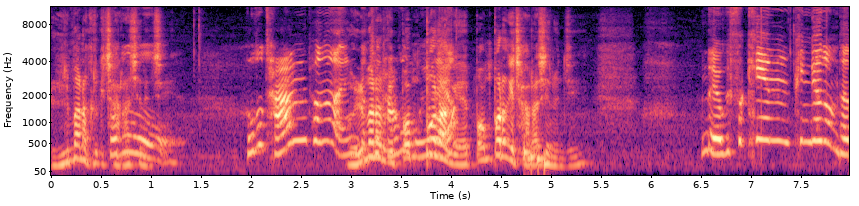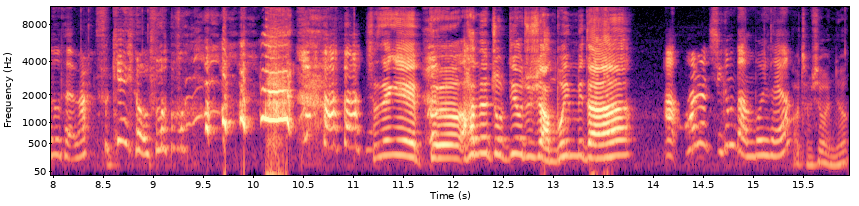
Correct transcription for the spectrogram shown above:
얼마나 그렇게 저도- 잘하시는지 저도 잘하는 편은 아닌데 얼마나 저 그렇게 방송 보이네요? 뻔뻔하게 뻔뻔하게 잘하시는지 근데 여기 스킨 핑계 좀 대도 되나? 스킨이 없어서 선생님 그 화면 좀 띄워주시 안 보입니다 아 화면 지금도 안 보이세요? 아 잠시만요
